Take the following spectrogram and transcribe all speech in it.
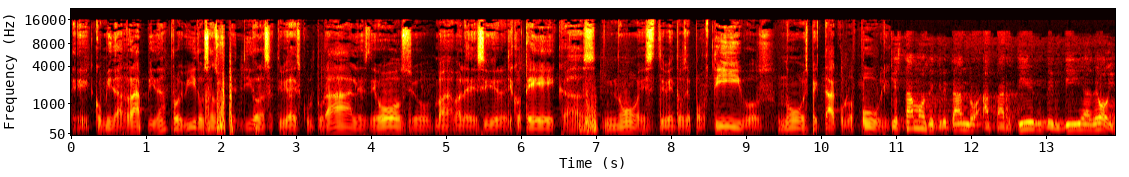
eh, comida rápida, prohibido, se han suspendido las actividades culturales, de ocio, vale decir discotecas, no este, eventos deportivos, no espectáculos públicos. Que estamos decretando a partir del día de hoy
